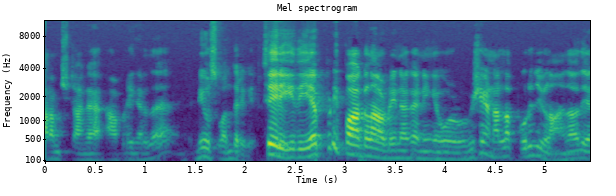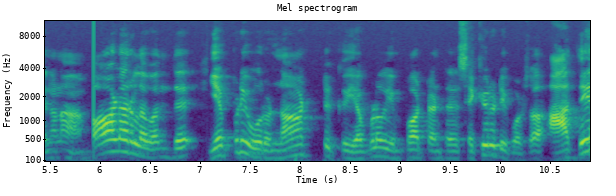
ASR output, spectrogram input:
ஆரம்பிச்சிட்டாங்க அப்படிங்கிறத நியூஸ் வந்திருக்கு. சரி இது எப்படி பார்க்கலாம் அப்படின்னாக்க நீங்க ஒரு விஷயம் நல்லா புரிஞ்சுக்கலாம். அதாவது என்னன்னா பார்டர்ல வந்து எப்படி ஒரு நாட்டுக்கு எவ்வளவு இம்பார்ட்டன்ட் செக்யூரிட்டி ஃபோர்ஸோ அதே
